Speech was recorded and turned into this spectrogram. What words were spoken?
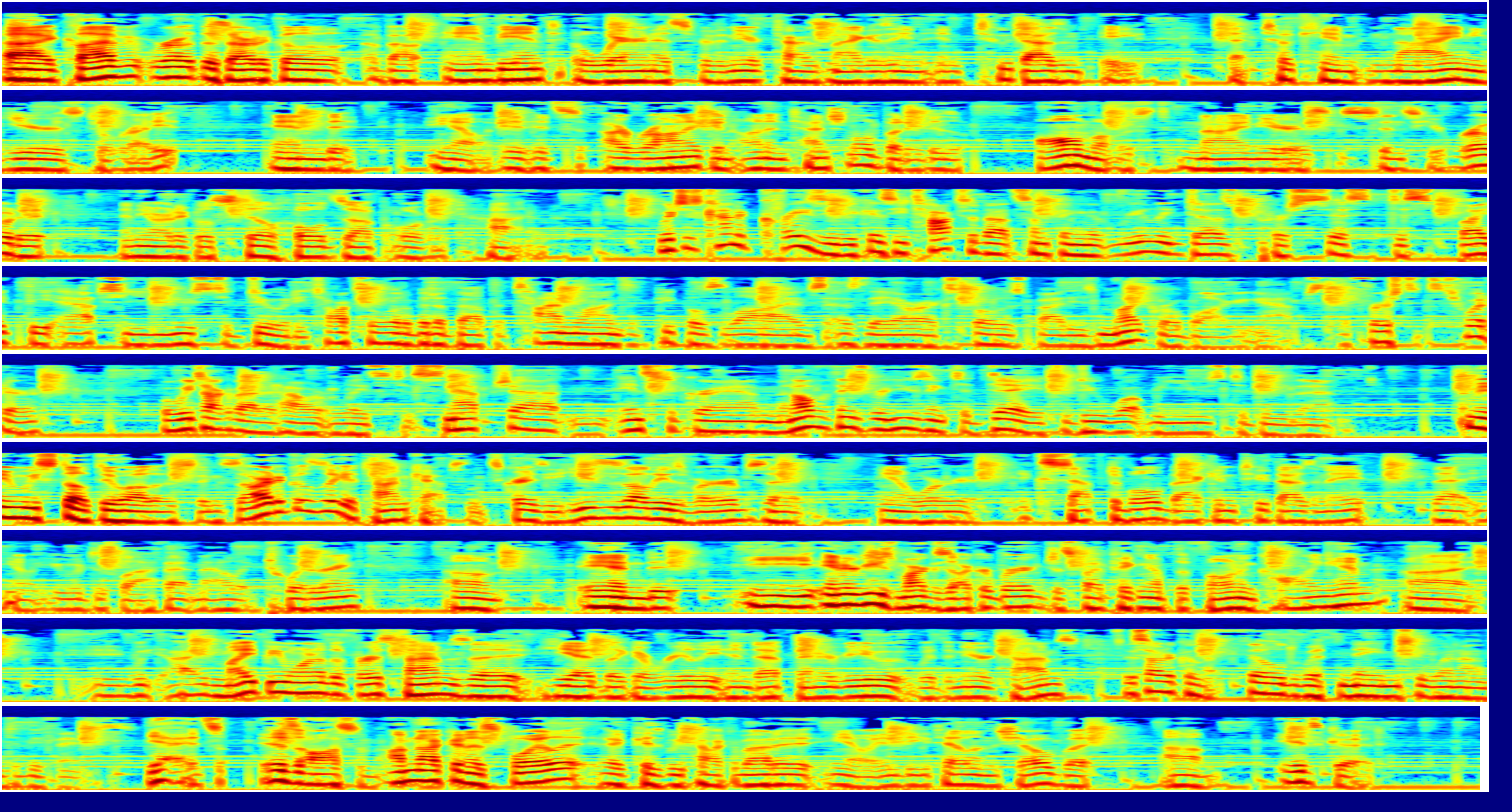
Uh, Clive wrote this article about ambient awareness for the New York Times Magazine in 2008 that took him nine years to write. And, you know, it, it's ironic and unintentional, but it is almost nine years since he wrote it, and the article still holds up over time. Which is kind of crazy because he talks about something that really does persist despite the apps you use to do it. He talks a little bit about the timelines of people's lives as they are exposed by these microblogging apps. The first, it's Twitter, but we talk about it how it relates to Snapchat and Instagram and all the things we're using today to do what we used to do then. I mean, we still do all those things. The article's like a time capsule. It's crazy. He uses all these verbs that, you know, were acceptable back in 2008 that, you know, you would just laugh at now, like twittering. Um, and he interviews Mark Zuckerberg just by picking up the phone and calling him. Uh, it, might be one of the first times that he had like a really in-depth interview with the New York Times. This article's filled with names who went on to be famous. Yeah, it's it's awesome. I'm not going to spoil it because we talk about it, you know, in detail in the show, but um, it's good.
